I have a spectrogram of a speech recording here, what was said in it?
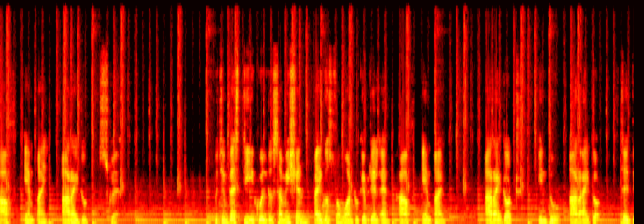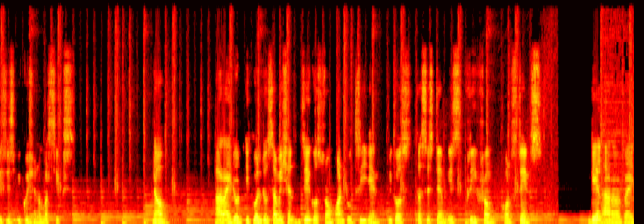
half mi ri dot square which implies T equal to summation i goes from 1 to capital N half mi ri dot into ri dot. So this is equation number 6. Now Ri dot equal to summation j goes from 1 to 3n because the system is free from constraints. Del Ri by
